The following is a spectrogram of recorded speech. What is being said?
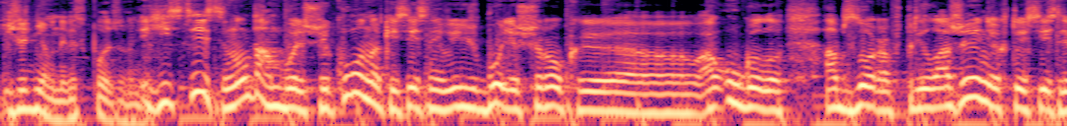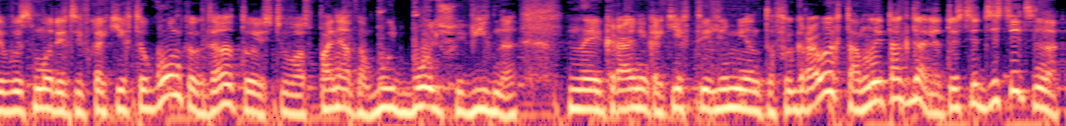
ежедневного использования. Естественно, ну там больше иконок, естественно, более широкий э, угол обзора в приложениях, то есть если вы смотрите в каких-то гонках, да, то есть у вас, понятно, будет больше видно на экране каких-то элементов игровых там, ну и так далее. То есть это действительно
